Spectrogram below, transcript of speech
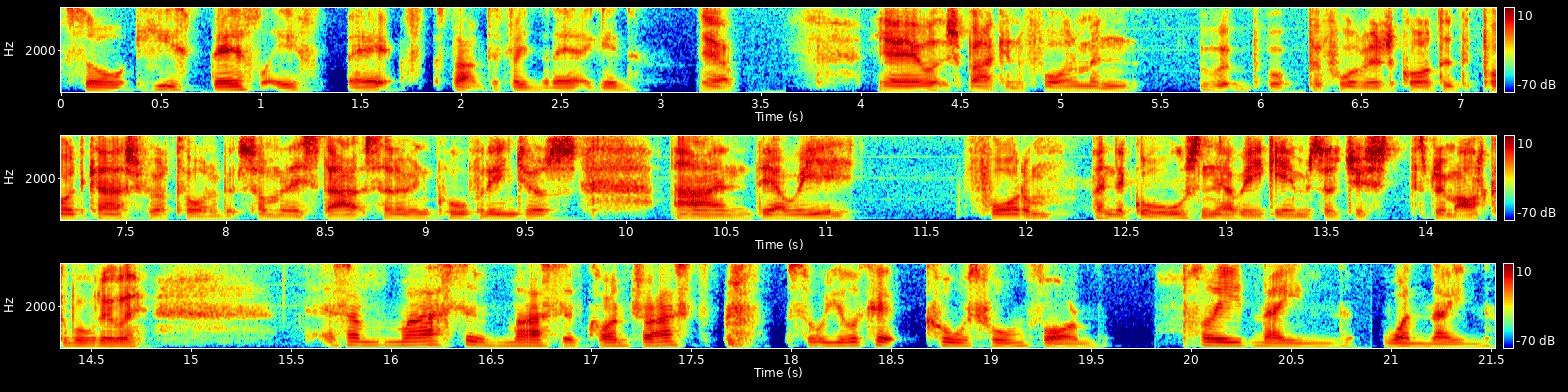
So he's definitely uh, starting to find the net again. Yeah, yeah, he looks back in form. And w- before we recorded the podcast, we were talking about some of the stats around Cove Rangers and the away form and the goals in the away games are just remarkable, really. It's a massive, massive contrast. so you look at Cove's home form, played nine, won nine,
